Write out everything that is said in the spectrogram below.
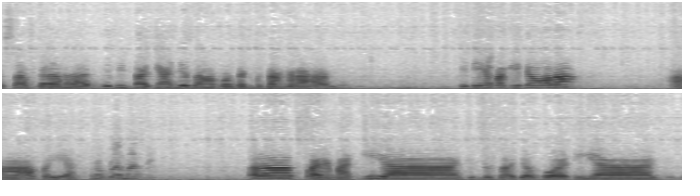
Pesanggerahan. Jadi tanya aja sama Polsek Pesanggerahan. Ini emang ini orang ah, apa ya? Problematik. eh preman iya gitu jagoan iya gitu.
